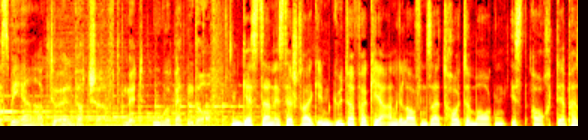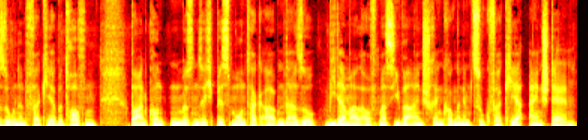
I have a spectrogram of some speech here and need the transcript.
SWR aktuell Wirtschaft mit Uwe Bettendorf. Gestern ist der Streik im Güterverkehr angelaufen. Seit heute Morgen ist auch der Personenverkehr betroffen. Bahnkunden müssen sich bis Montagabend also wieder mal auf massive Einschränkungen im Zugverkehr einstellen.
